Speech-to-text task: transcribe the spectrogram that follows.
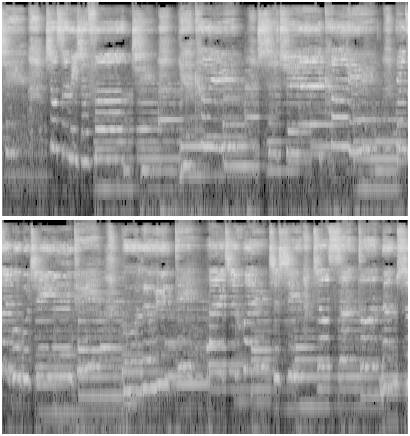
自己？就算你想放弃，也可以失去，也可以别再步步紧逼，不留余地，爱只会窒息。就算多难舍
